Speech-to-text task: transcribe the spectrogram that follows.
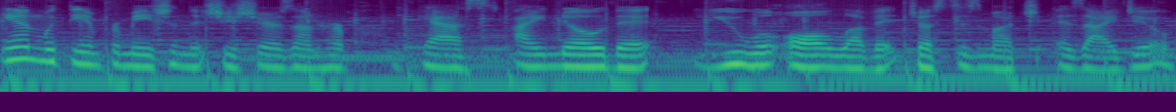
and with the information that she shares on her podcast. I know that you will all love it just as much as I do.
